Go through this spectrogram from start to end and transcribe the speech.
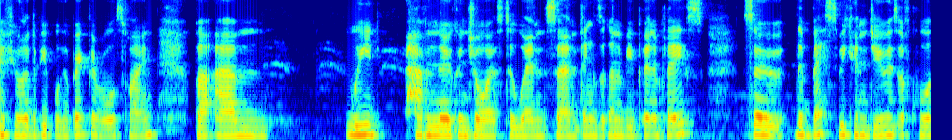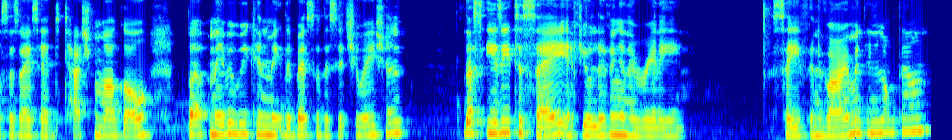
if you're one of the people who break the rules, fine. But um, we have no control as to when certain things are going to be put in place. So the best we can do is, of course, as I said, detach from our goal, but maybe we can make the best of the situation that's easy to say if you're living in a really safe environment in lockdown.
